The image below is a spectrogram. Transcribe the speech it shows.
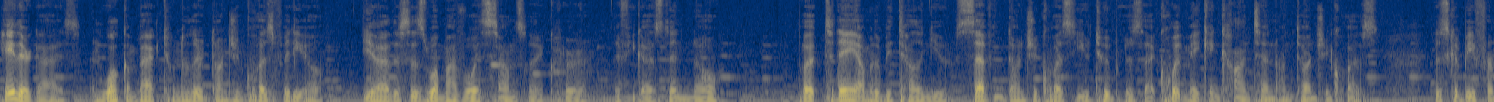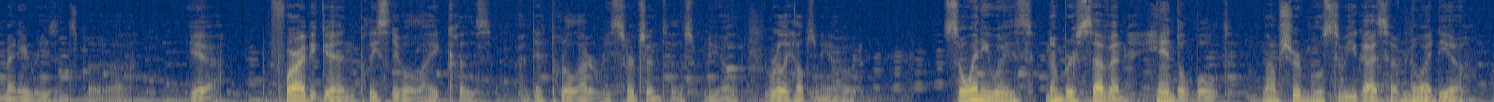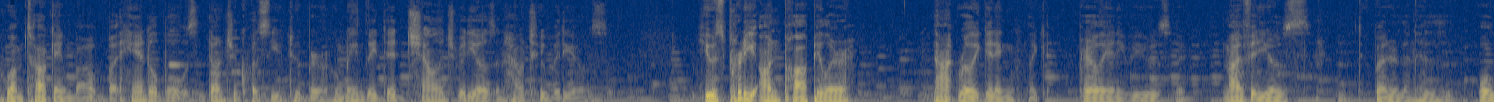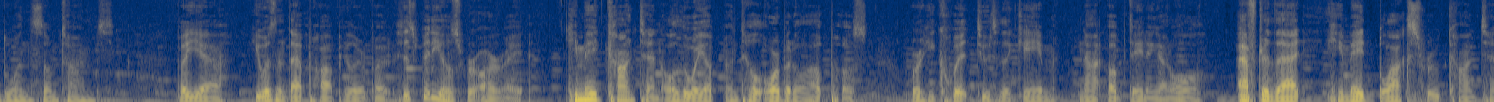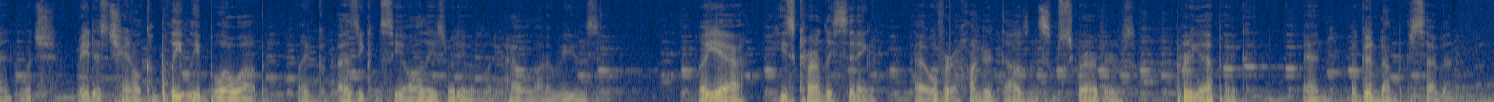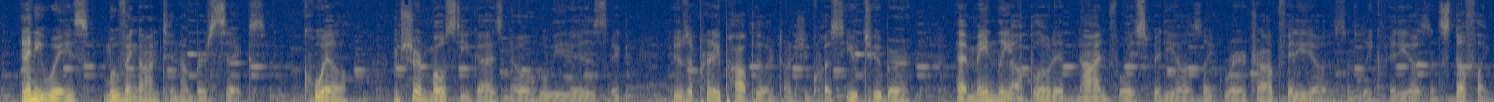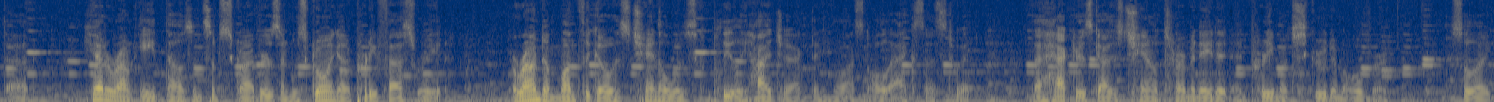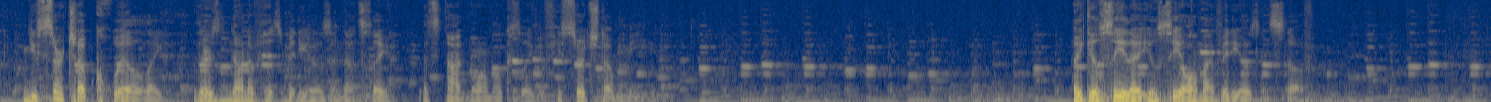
Hey there guys, and welcome back to another Dungeon Quest video. Yeah, this is what my voice sounds like for if you guys didn't know. But today I'm going to be telling you 7 Dungeon Quest YouTubers that quit making content on Dungeon Quest. This could be for many reasons, but uh, yeah. Before I begin, please leave a like cuz I did put a lot of research into this video. It really helps me out. So anyways, number 7, Handlebolt. Now I'm sure most of you guys have no idea who I'm talking about, but Handlebolt was a Dungeon Quest YouTuber who mainly did challenge videos and how-to videos. He was pretty unpopular, not really getting like barely any views. Like my videos do better than his old ones sometimes. But yeah, he wasn't that popular, but his videos were alright. He made content all the way up until Orbital Outpost, where he quit due to the game not updating at all. After that, he made Bloxfruit content, which made his channel completely blow up. Like, as you can see, all these videos like have a lot of views. But yeah, he's currently sitting at over a hundred thousand subscribers. Pretty epic, and a good number seven. Anyways, moving on to number six, Quill. I'm sure most of you guys know who he is. Like, he was a pretty popular Dungeon Quest YouTuber that mainly uploaded non-voice videos like rare drop videos and leak videos and stuff like that. He had around 8,000 subscribers and was growing at a pretty fast rate. Around a month ago, his channel was completely hijacked and he lost all access to it. The hackers got his channel terminated and pretty much screwed him over. So like, you search up Quill, like, there's none of his videos and that's like, that's not normal because like, if you searched up me, like you'll see that you'll see all my videos and stuff.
